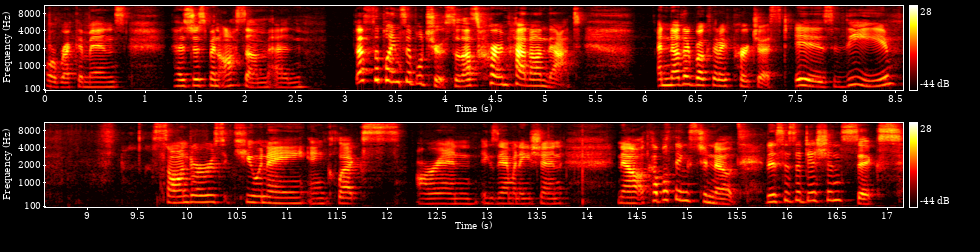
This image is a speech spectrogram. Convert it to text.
or recommends has just been awesome and that's the plain simple truth. So that's where I'm at on that. Another book that I purchased is the Saunders Q&A NCLEX RN examination. Now, a couple things to note. This is edition six,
